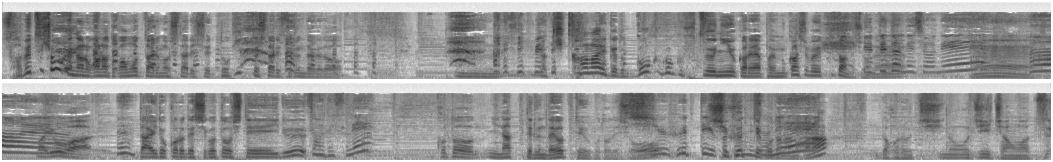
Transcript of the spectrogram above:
差別表現なのかなとか思ったりもしたりしてドキッとしたりするんだけど聞かないけどごくごく普通に言うからやっぱり昔は言ってたんでしょうね。言ってたんでしょうね。まあ、要はうん。台所で仕事をしているそうですね。ことになってるんだよっていうことでしょ主婦っていうこと主婦っていうことなのかな？なだからうちのおじいちゃんはずっ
